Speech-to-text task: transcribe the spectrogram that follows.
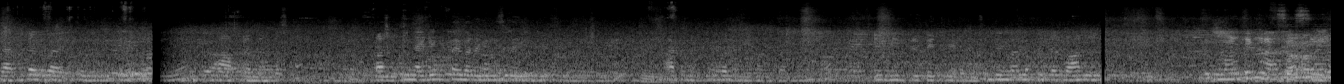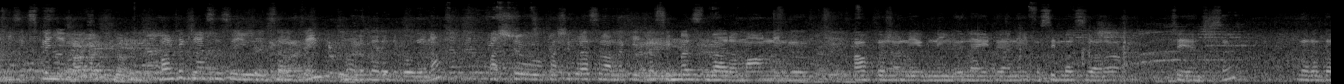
ప్రాక్టికల్గా ఆఫ్టర్ మెంబర్స్ ఫస్ట్ దీన్ని ఐడెంటిఫై వాళ్ళు ఈజీగా ఆటోమేటిక్గా ఇది ప్రిపేర్ చేయడం దీనివల్ల పిల్లలు వాళ్ళు మల్టీ క్లాసెస్ ఎక్స్ప్లెయిన్ చేయాలి మల్టీ క్లాసెస్ యూజ్ అవుతాయి మూడకరణ బోధన ఫస్ట్ ఫస్ట్ క్లాస్ వాళ్ళకి ఇట్లా సింబల్స్ ద్వారా మార్నింగ్ ఆఫ్టర్నూన్ ఈవినింగ్ నైట్ అని ఇట్లా సింబల్స్ ద్వారా చేయొచ్చు సార్ తర్వాత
